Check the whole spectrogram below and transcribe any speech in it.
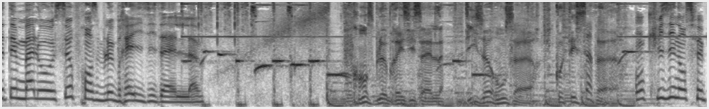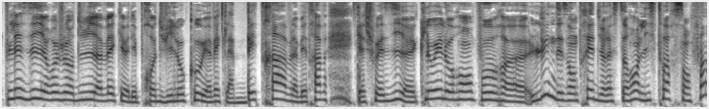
c'était Malo sur France Bleu Zizel. France Bleu Brésil, 10h-11h, côté saveur. On cuisine, on se fait plaisir aujourd'hui avec les produits locaux et avec la betterave. La betterave qu'a choisi euh, Chloé Laurent pour euh, l'une des entrées du restaurant L'Histoire sans fin.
